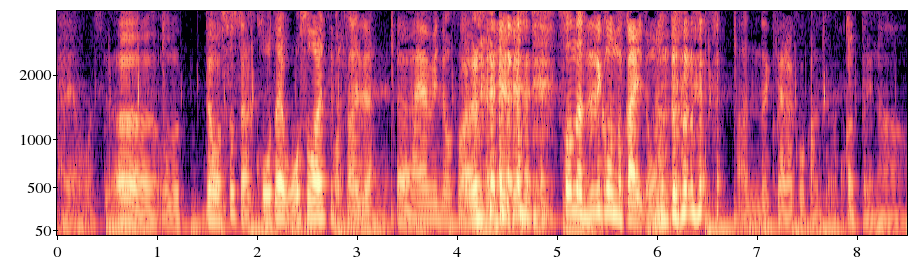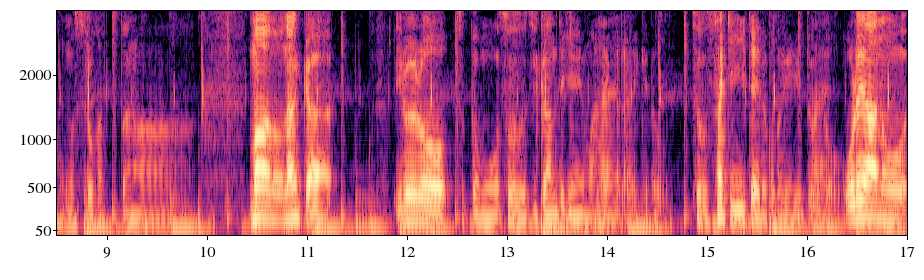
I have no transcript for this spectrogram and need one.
あれ面う白い。ん。踊っでも、そしたら交代部襲われてたし襲われたよね。うん早めに襲われたね。そんな出てこんのかいと思った。よあんなキャラ濃かった。かったりな。面白かったな。まあ、あの、なんか、いろいろ、ちょっともう、そろそろ時間的にもあれやからやけど、ちょっとさっき言いたいこと言うと俺、あの、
